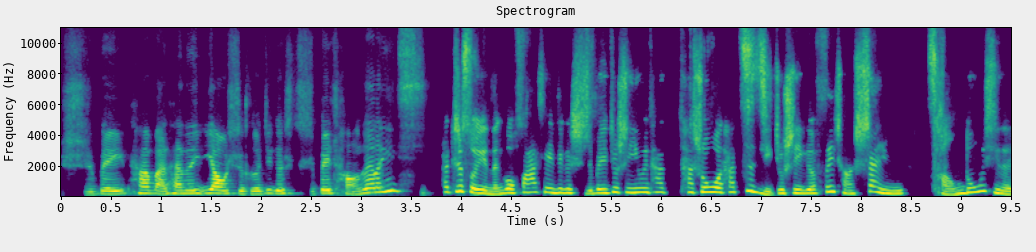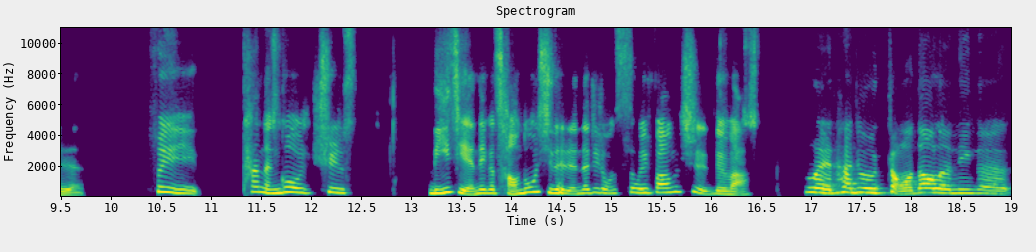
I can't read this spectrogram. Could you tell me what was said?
石碑，他把他的钥匙和这个石碑藏在了一起。他之所以能够发现这个石碑，就是因为他他说过他自己就是一个非常善于藏东西的人，所以他能够去理解那个藏东西的人的这种思维方式，对吧？对，他就找到了那个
